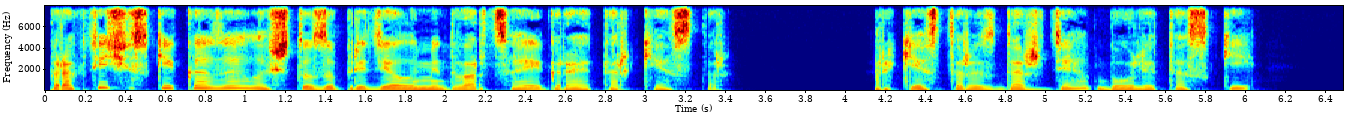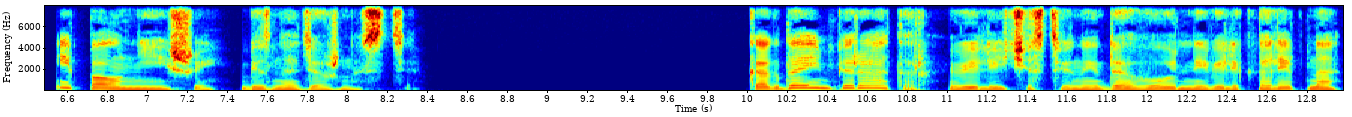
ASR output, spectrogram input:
Практически казалось, что за пределами дворца играет оркестр. Оркестр из дождя, боли, тоски — и полнейшей безнадежности. Когда император, величественный, довольный, великолепно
